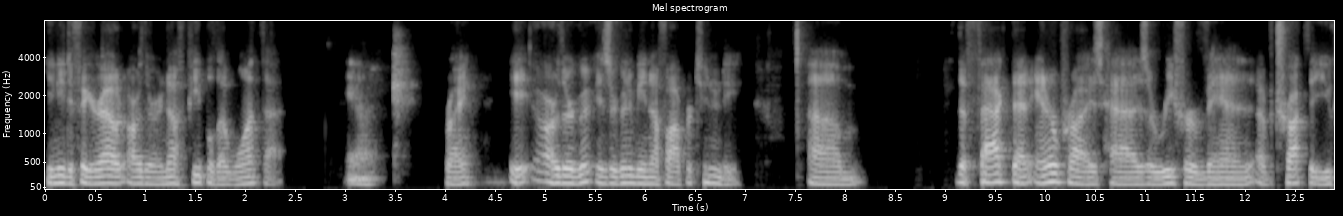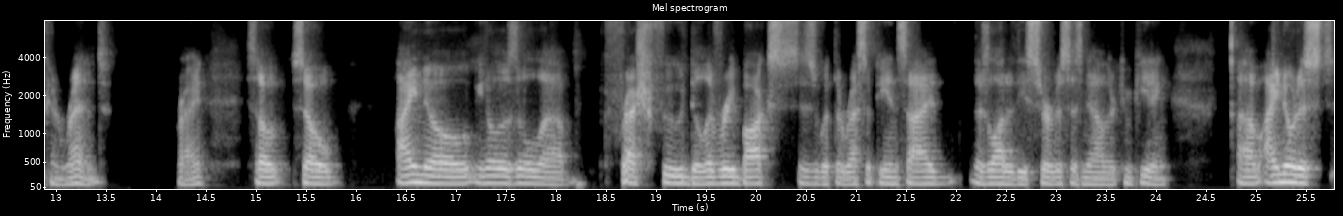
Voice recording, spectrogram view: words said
you need to figure out are there enough people that want that? Yeah. Right? It, are there is there going to be enough opportunity? Um, the fact that enterprise has a reefer van of truck that you can rent right? So so i know you know those little uh, fresh food delivery boxes with the recipe inside? There's a lot of these services now they're competing. Um, i noticed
